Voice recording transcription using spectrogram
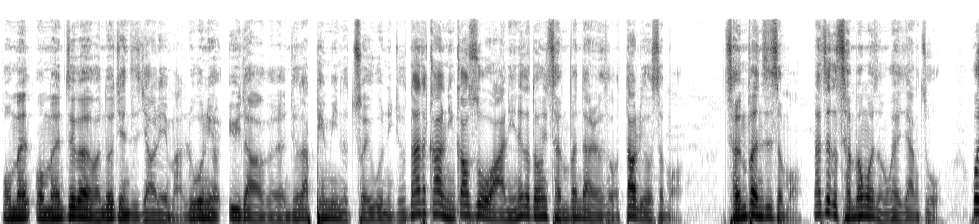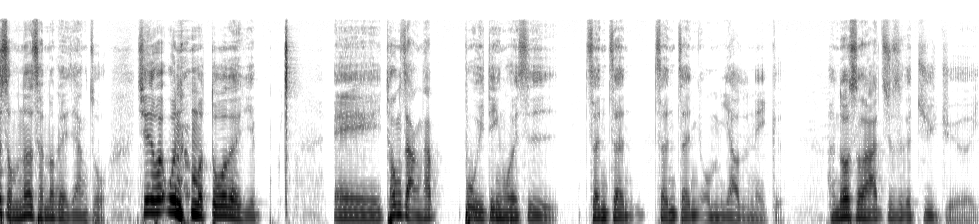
我们我们这个很多减脂教练嘛，如果你有遇到个人，就他拼命的追问你，就那他告你告诉我啊，你那个东西成分到底有什么？到底有什么成分是什么？那这个成分为什么可以这样做？为什么那个成分可以这样做？其实会问那么多的也，诶，通常他不一定会是真正真正我们要的那个，很多时候他就是个拒绝而已。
